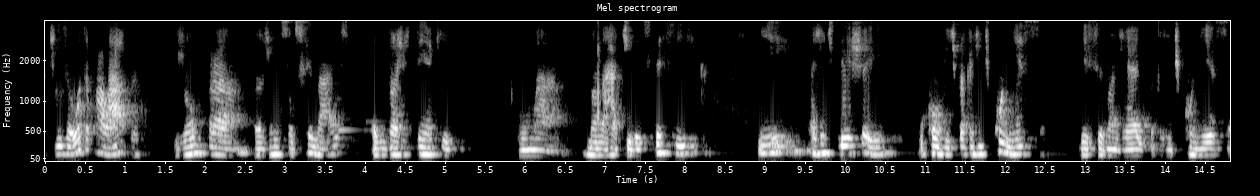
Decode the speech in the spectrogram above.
utiliza outra palavra. João para João são sinais. Mas então a gente tem aqui uma, uma narrativa específica e a gente deixa aí o convite para que a gente conheça esse evangelho, para que a gente conheça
